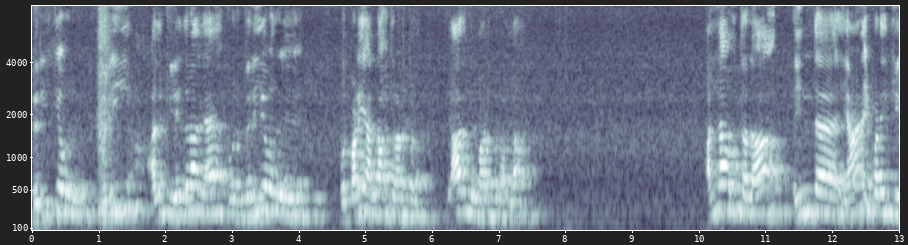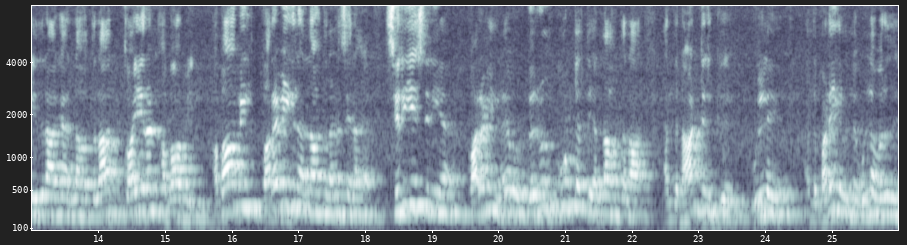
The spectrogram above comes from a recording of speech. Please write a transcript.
பெரிய ஒரு பெரிய அதுக்கு எதிராக ஒரு பெரிய ஒரு ஒரு படையை அல்லாஹத்தில் அனுப்பலாம் யார் தெரியுமா அனுப்புகிறாங்களா அல்லாஹுத்தலா இந்த யானை படைக்கு எதிராக அல்லாஹுத்தலா துவைரன் அபாபில் அபாபில் பறவைகள் அல்லாஹுத்தலா என்ன செய்கிறாங்க சிறிய சிறிய பறவைகளை ஒரு பெரும் கூட்டத்தை அல்லாஹுத்தலா அந்த நாட்டிற்கு உள்ளே அந்த படைகள் உள்ள உள்ளே வருது.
